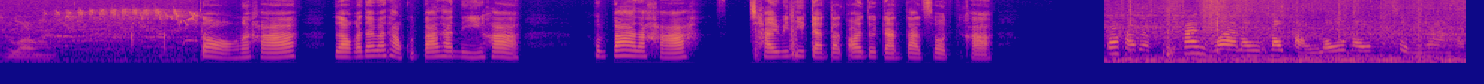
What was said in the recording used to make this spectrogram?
ไม่ว่าไงสองนะคะ เราก็ได้มาถามคุณป้าท่านนี้ค่ะ คุณป้านะคะ ใช้วิธีการตัดอ้อยโดยการตัดสดค่ะ ก็ค่ะแบบถ้าถือว่าเราเราเผาแล้วเรา ส่งงานค่ะ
